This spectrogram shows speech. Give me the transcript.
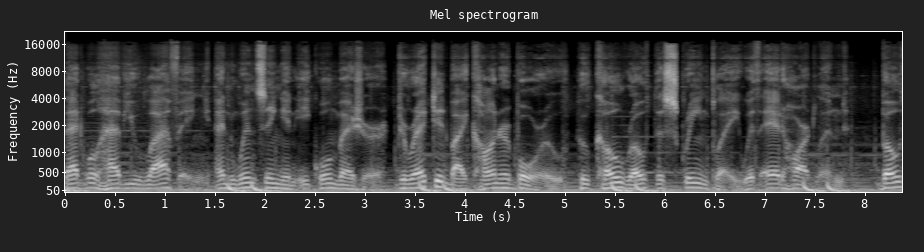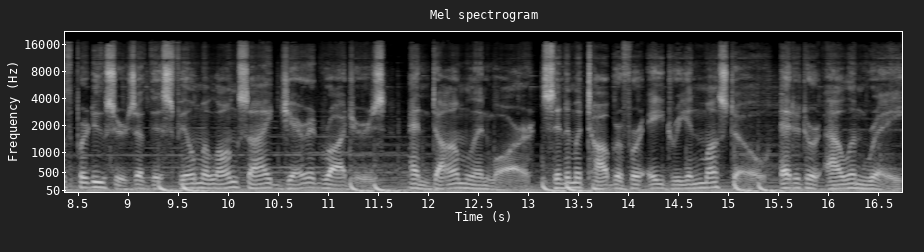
that will have you laughing and wincing in equal measure. Directed by Conor Boru, who co wrote the screenplay with Ed Hartland. Both producers of this film alongside Jared Rogers and Dom Lenoir, cinematographer Adrian Musto, editor Alan Ray,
